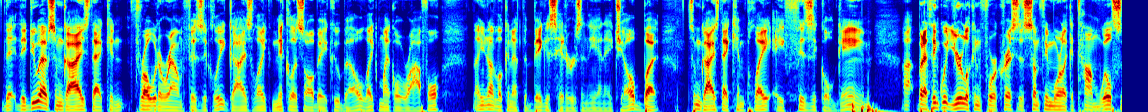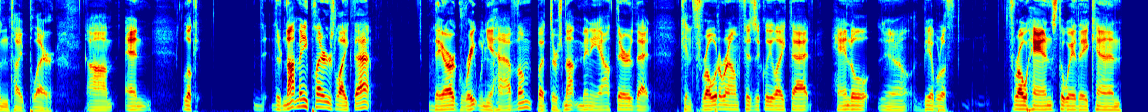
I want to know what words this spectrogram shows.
They, they do have some guys that can throw it around physically, guys like Nicolas Aube-Kubel, like Michael Raffl. Now, you're not looking at the biggest hitters in the NHL, but some guys that can play a physical game. Uh, but I think what you're looking for, Chris, is something more like a Tom Wilson type player. Um, and look, th- there are not many players like that. They are great when you have them, but there's not many out there that can throw it around physically like that, handle, you know, be able to th- throw hands the way they can,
